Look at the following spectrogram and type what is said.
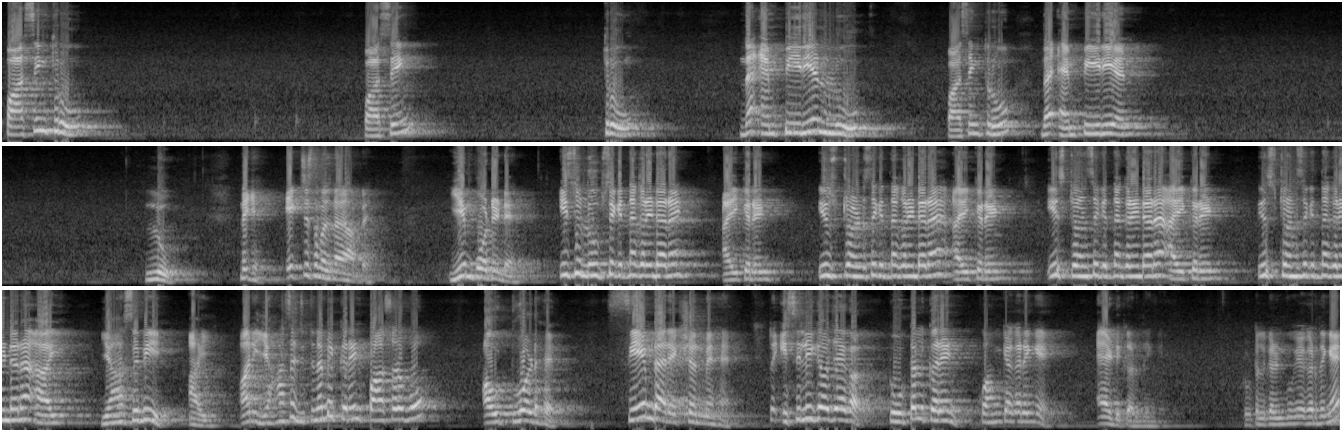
passing through passing through the Amperian loop passing through the Amperian loop देखिए, एक चीज़ समझना है यहाँ पे। ये इंपॉर्टेंट है। इस लूप से कितना करंट आ रहा है? आई करंट इस टर्न से कितना करंट आ रहा है? आई करंट इस टर्न से कितना करंट आ रहा है? आई करंट इस टर्न से कितना करंट आ रहा है? आई यहाँ से भी आई और यहाँ से जितना भी करंट पास हो रहा है, वो आउटवर्ड है। सेम डायरेक्शन में है। तो इसलिए क्या हो जाएगा? टोटल करंट को हम क्या करेंगे? ऐड कर देंगे। टोटल करंट को क्या कर देंगे?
